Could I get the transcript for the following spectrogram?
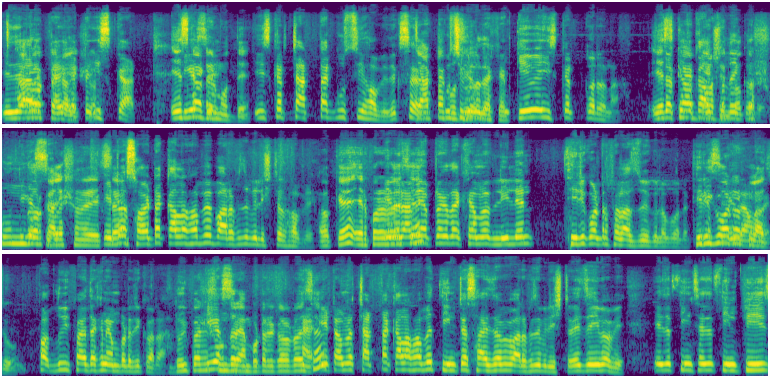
এই যে আরেকটা একটা স্কার্ট স্কার্টের মধ্যে। স্কার্ট চারটা কুচি হবে দেখছেন? চারটা কুচিগুলো দেখেন কেউ এই স্কার্ট করে না। সুন্দর কালেকশনের এটা ছয়টা কালার হবে বারো হবে। ওকে এরপরে আমি আপনাকে দেখে আমরা লিলেন থ্রি কোয়ার্টার প্লাজো এগুলো বলে। পা- দুই পায়ে দেখেন এমব্রয়ডারি করা। দুই পাশে সুন্দর এমব্রয়ডারি করা রয়েছে। হ্যাঁ, এটা আমরা চারটা কালার হবে তিনটা সাইজ হবে বারো পিসের বিলিস্টার এই যে এইভাবে। এই যে তিন সাইজের তিন পিস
